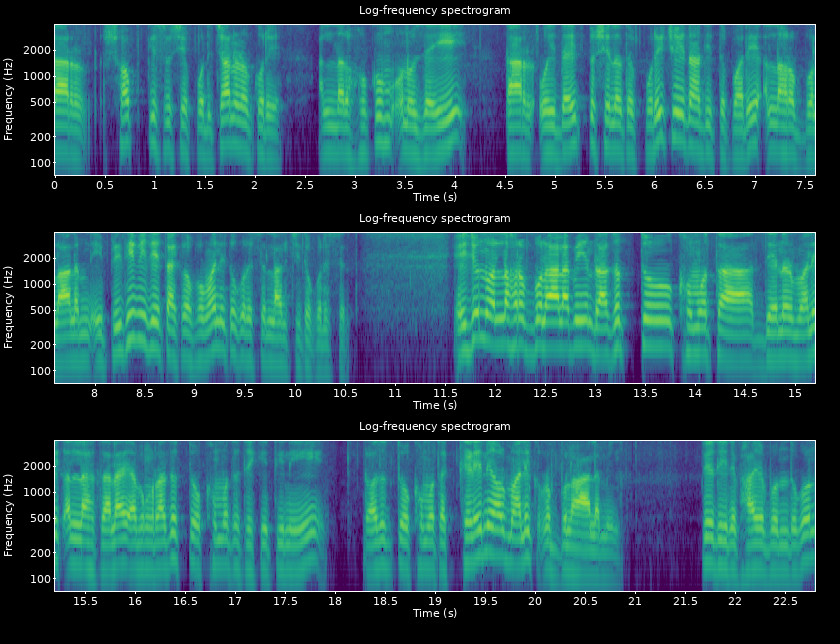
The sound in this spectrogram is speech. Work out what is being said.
তার সব কিছু সে পরিচালনা করে, আল্লাহর হুকুম অনুযায়ী তার ওই দায়িত্বশীলতার পরিচয় না দিতে পারে আল্লাহ রব্বুল আলমিন এই পৃথিবীতে তাকে অপমানিত করেছেন, লাঞ্ছিত করেছেন। এই জন্য আল্লাহ রব্বুল আলমিন রাজত্ব ক্ষমতা দেনের মালিক আল্লাহ তালাই এবং রাজত্ব ক্ষমতা থেকে তিনি রাজত্ব ক্ষমতা কেড়ে নেওয়ার মালিক রব্বুল আলমিন। প্রিয় ভাই বন্ধুগণ,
